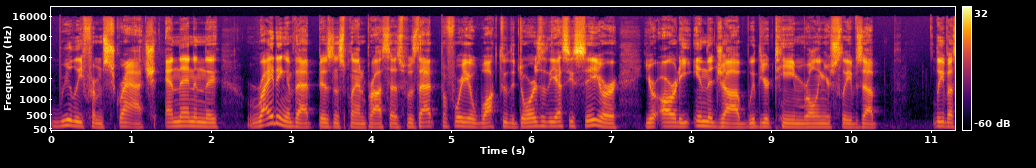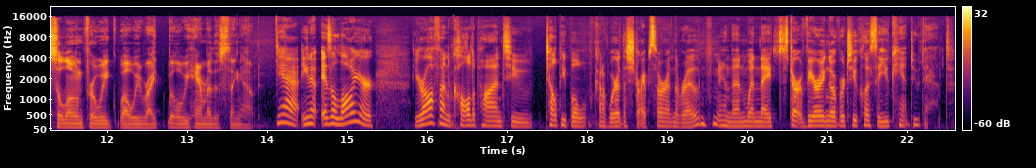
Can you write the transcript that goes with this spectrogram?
really from scratch. And then in the writing of that business plan process, was that before you walked through the doors of the SEC or you're already in the job with your team rolling your sleeves up? Leave us alone for a week while we write while we hammer this thing out. Yeah, you know, as a lawyer, you're often called upon to tell people kind of where the stripes are in the road. And then when they start veering over too close, say, you can't do that.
